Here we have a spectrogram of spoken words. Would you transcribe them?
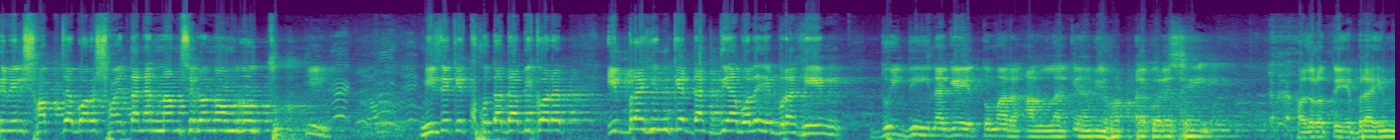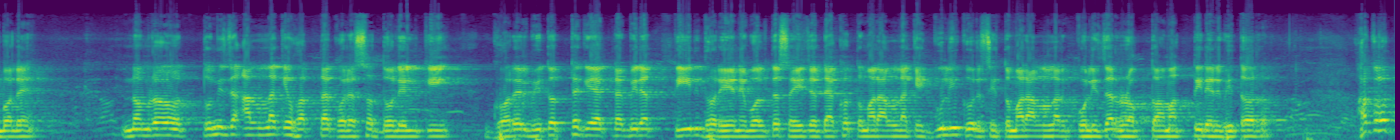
পৃথিবীর সবচেয়ে বড় শয়তানের নাম ছিল নমরুদ। কি? নিজেকে খোদা দাবি করে ইব্রাহিমকে ডাক দিয়া বলে ইব্রাহিম দুই দিন আগে তোমার আল্লাহকে আমি হত্যা করেছি। হজরত ইব্রাহিম বলে নম্রত তুমি যে আল্লাহকে হত্যা করেছ দলিল কি? ঘরের ভিতর থেকে একটা বিরাট তীর ধরে এনে বলতেছে এই যে দেখো তোমার আল্লাহকে গুলি করেছি তোমার আল্লাহর কলিজার রক্ত আমার তীরের ভিতর। হজরত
